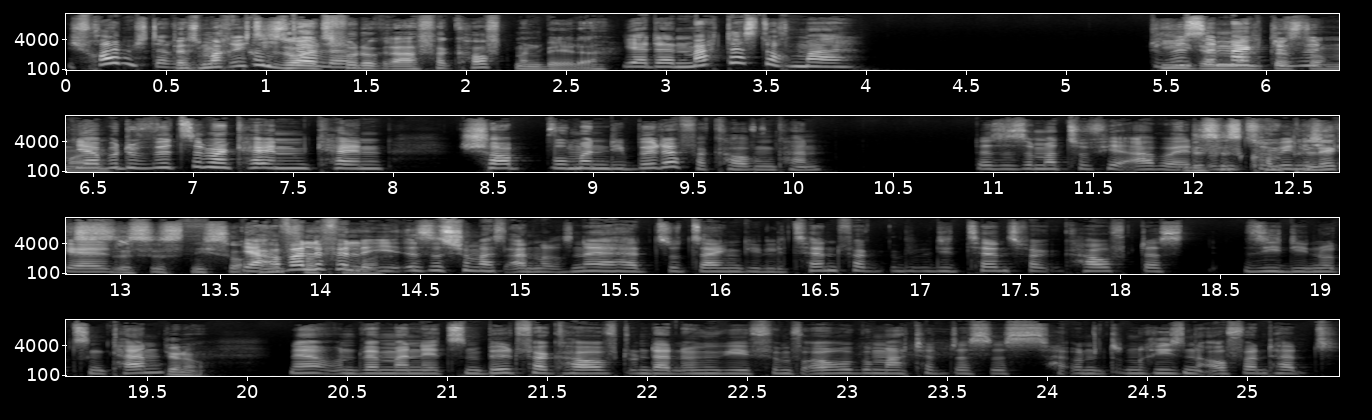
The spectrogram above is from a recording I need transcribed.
Ich freue mich darüber. Das macht man so als dolle. Fotograf, verkauft man Bilder. Ja, dann mach das doch mal. Du Wie, willst immer, du doch will- mal. Ja, aber du willst immer keinen kein Shop, wo man die Bilder verkaufen kann. Das ist immer zu viel Arbeit Das ist zu wenig komplex, Geld. das ist nicht so ja, einfach auf alle Fälle gemacht. ist es schon was anderes. Ne? Er hat sozusagen die Lizenz, ver Lizenz verkauft, dass sie die nutzen kann. Genau. Ne? Und wenn man jetzt ein Bild verkauft und dann irgendwie 5 Euro gemacht hat, das ist und einen riesen Aufwand hat,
